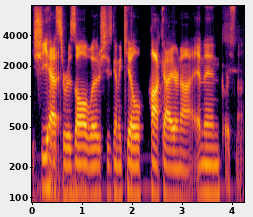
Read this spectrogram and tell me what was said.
she has to resolve whether she's going to kill Hawkeye or not, and then of course not.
